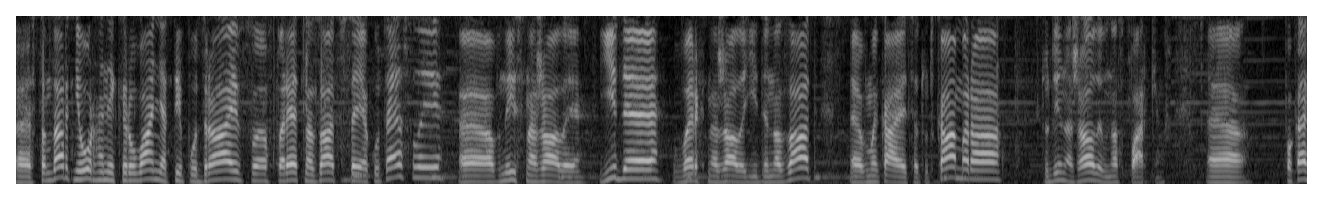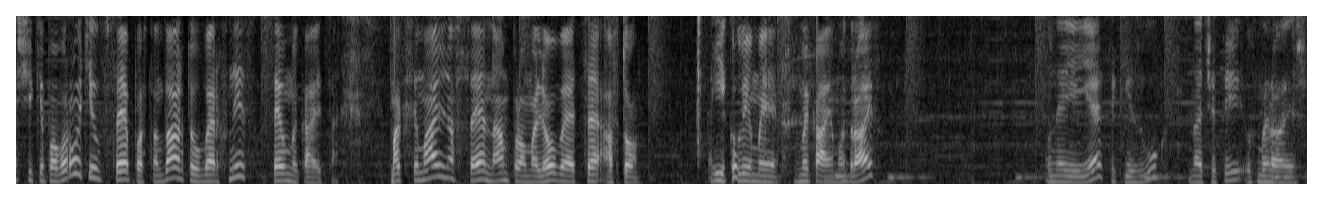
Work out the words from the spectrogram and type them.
Е, Стандартні органи керування типу драйв, е, вперед-назад, все як у Тесли. Е, Вниз нажали їде, вверх нажали їде назад, вмикається тут камера, туди нажали у нас паркінг. Показчики поворотів, все по стандарту, вверх-вниз, все вмикається. Максимально все нам промальовує це авто. І коли ми вмикаємо драйв, у неї є такий звук, наче ти вмираєш.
